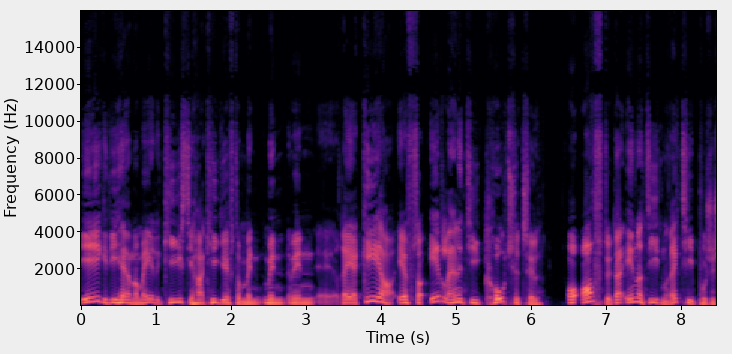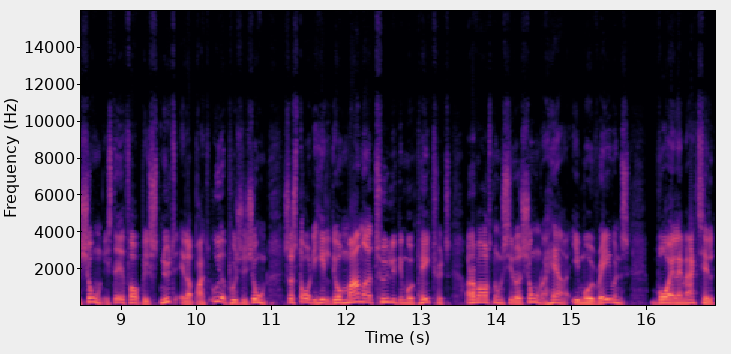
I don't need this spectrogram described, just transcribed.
ikke de her normale keys, de har kigget efter, men, men, men øh, reagerer efter et eller andet, de er coachet til. Og ofte, der ender de i den rigtige position, i stedet for at blive snydt eller bragt ud af position, så står de helt. Det var meget, meget tydeligt imod Patriots, og der var også nogle situationer her imod Ravens, hvor jeg lagde mærke til,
